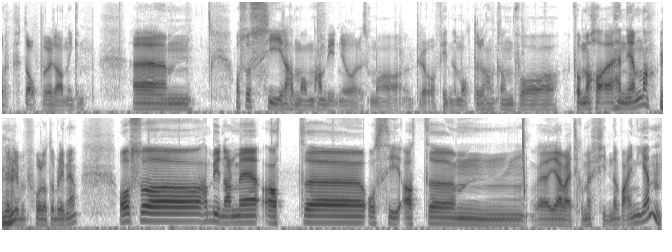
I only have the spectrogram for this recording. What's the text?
ropte oppover til Anniken. Ehm, og så sier han mannen Han begynner jo liksom å prøve å finne måter han kan få, få med henne hjem, da. Mhm. Eller få lov til å bli med hjem. Og så han begynner han med at eh, å si at ehm, Jeg veit ikke om jeg finner veien hjem.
